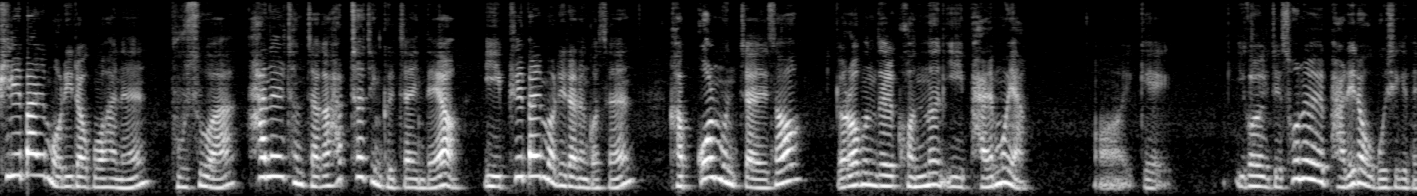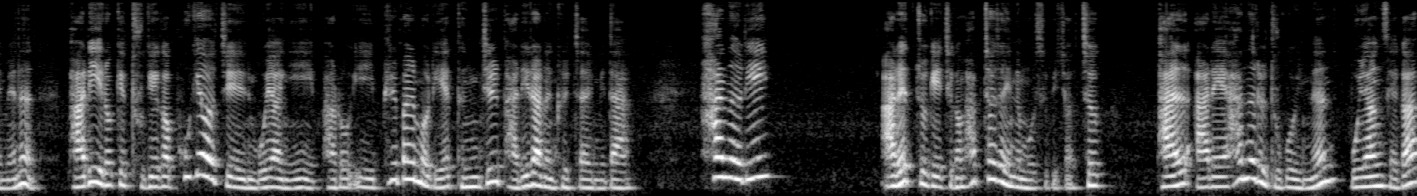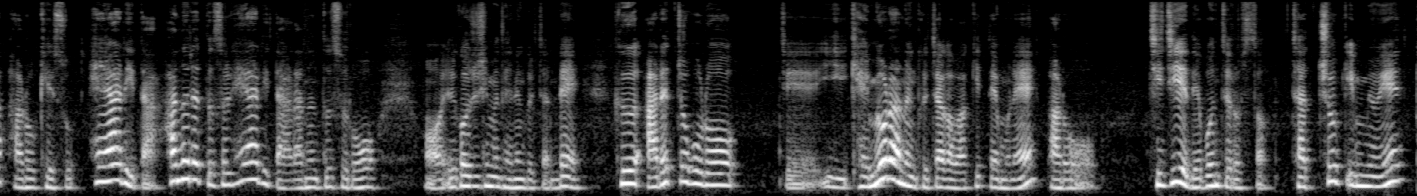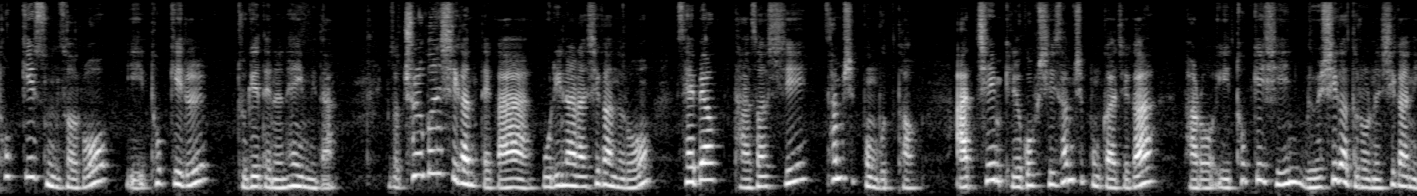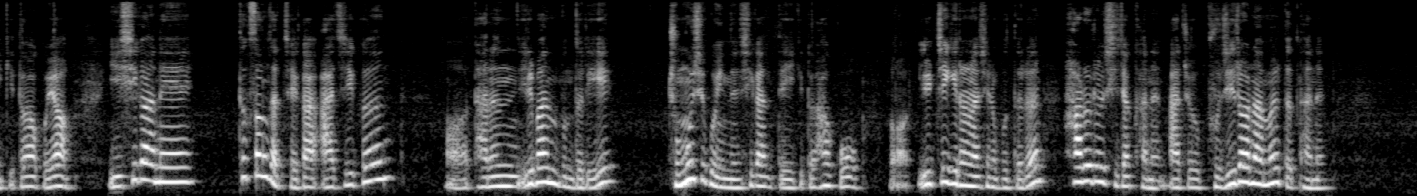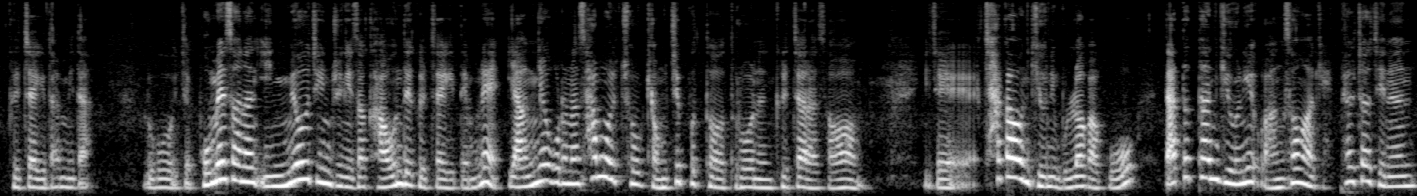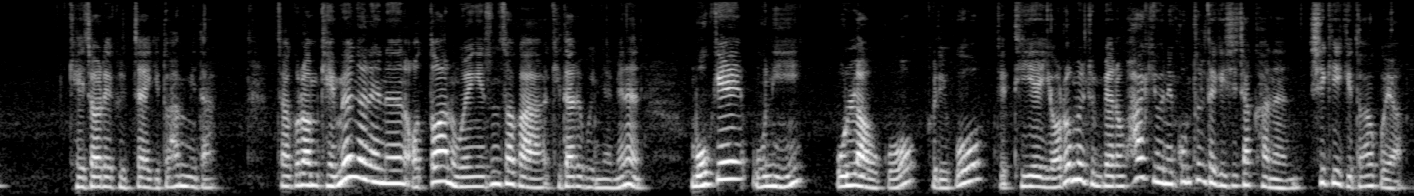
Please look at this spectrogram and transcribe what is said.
필발머리라고 하는 부수와 하늘 천자가 합쳐진 글자인데요. 이 필발머리라는 것은 갑골 문자에서 여러분들 걷는 이 발 모양, 어, 이렇게 이걸 이제 손을 발이라고 보시게 되면은 발이 이렇게 두 개가 포개어진 모양이 바로 이 필발머리의 등질발이라는 글자입니다. 하늘이 아래쪽에 지금 합쳐져 있는 모습이죠. 즉, 발 아래 하늘을 두고 있는 모양새가 바로 개수, 헤아리다, 하늘의 뜻을 헤아리다 라는 뜻으로 어, 읽어주시면 되는 글자인데 그 아래쪽으로 이제 이 개묘라는 글자가 왔기 때문에 바로 지지의 네 번째로서 자축 인묘의 토끼 순서로 이 토끼를 두게 되는 해입니다. 그래서 출근 시간대가 우리나라 시간으로 새벽 5시 30분부터 아침 7시 30분까지가 바로 이 토끼 시인 묘시가 들어오는 시간이기도 하고요. 이 시간의 특성 자체가 아직은 어, 다른 일반 분들이 주무시고 있는 시간대이기도 하고 어, 일찍 일어나시는 분들은 하루를 시작하는 아주 부지런함을 뜻하는 글자이기도 합니다. 그리고 이제 봄에서는 인묘진 중에서 가운데 글자이기 때문에 양력으로는 3월 초 경칩부터 들어오는 글자라서 이제 차가운 기운이 물러가고 따뜻한 기운이 왕성하게 펼쳐지는 계절의 글자이기도 합니다. 자 그럼 개묘년에는 어떠한 오행의 순서가 기다리고 있냐면은 목의 운이 올라오고 그리고 이제 뒤에 여름을 준비하는 화기운이 꿈틀대기 시작하는 시기이기도 하고요.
